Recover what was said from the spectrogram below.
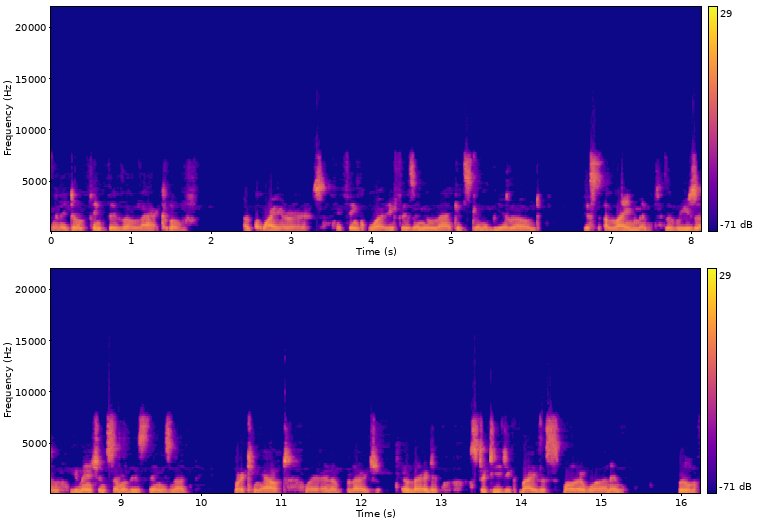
And I don't think there's a lack of acquirers. I think what if there's any lack, it's going to be around just alignment. The reason you mentioned some of these things not working out, where a large a large strategic buys a smaller one, and well,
